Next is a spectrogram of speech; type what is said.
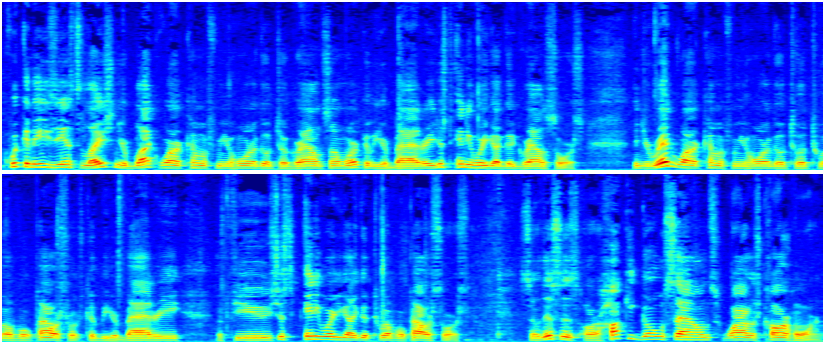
Quick and easy installation. Your black wire coming from your horn will go to a ground somewhere. It could be your battery, just anywhere you got a good ground source. Then your red wire coming from your horn will go to a 12 volt power source. Could be your battery, a fuse, just anywhere you got a good 12 volt power source. So this is our Hockey Goal Sounds wireless car horn.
